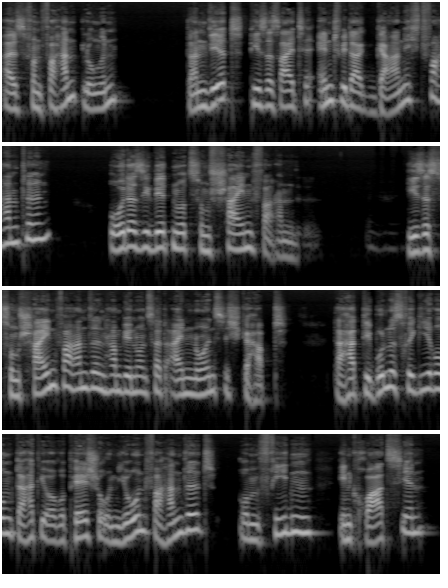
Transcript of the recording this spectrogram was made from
als von Verhandlungen, dann wird diese Seite entweder gar nicht verhandeln oder sie wird nur zum Schein verhandeln. Dieses zum Schein verhandeln haben wir 1991 gehabt. Da hat die Bundesregierung, da hat die Europäische Union verhandelt um Frieden in Kroatien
